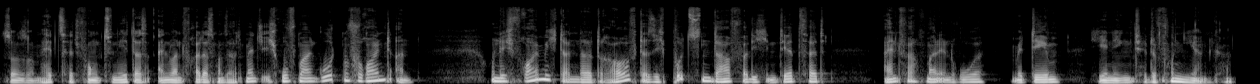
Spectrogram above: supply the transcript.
so, so einem Headset funktioniert das einwandfrei, dass man sagt, Mensch, ich rufe mal einen guten Freund an. Und ich freue mich dann darauf, dass ich putzen darf, weil ich in der Zeit einfach mal in Ruhe mit demjenigen telefonieren kann.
